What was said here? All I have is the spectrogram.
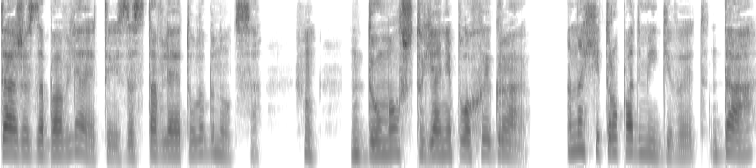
даже забавляет и заставляет улыбнуться. Хм, думал, что я неплохо играю. Она хитро подмигивает. Да,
